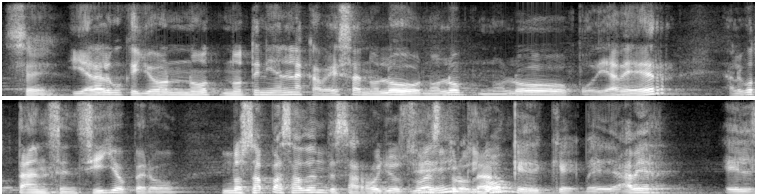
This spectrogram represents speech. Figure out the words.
Sí. Y era algo que yo no, no tenía en la cabeza, no lo, no, lo, no lo podía ver. Algo tan sencillo, pero nos ha pasado en desarrollos nuestros, ¿no? Que, a ver, el,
